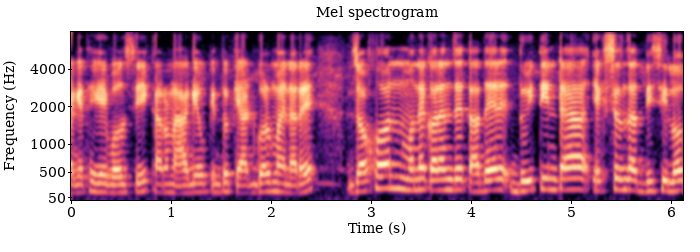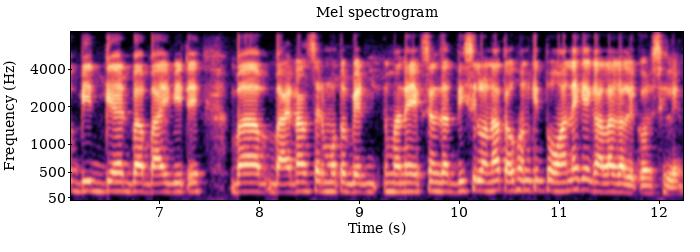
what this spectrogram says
আগে থেকেই বলছি, কারণ আগেও কিন্তু ক্যাট গোল্ড মাইনারে যখন মনে করেন যে তাদের দুই তিনটা এক্সচেঞ্জার দিছিল বিট গেট বা বাইবিটে বা বাইনান্সের মতো মানে এক্সচেঞ্জার দিছিল না, তখন কিন্তু অনেকে গালাগালি করছিলেন।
